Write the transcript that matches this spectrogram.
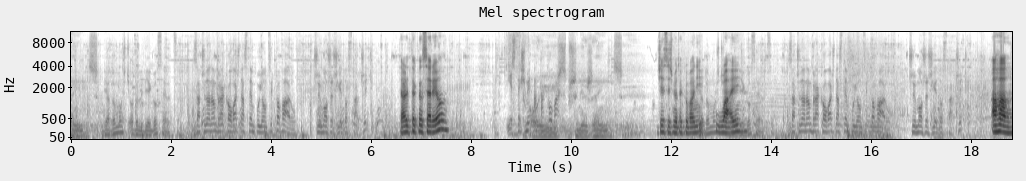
serca. Wiadomość od lwiego serca. Zaczyna nam brakować następujących towarów. Czy możesz je dostarczyć? Ale tak na serio? Jesteśmy atakowani. Gdzie jesteśmy atakowani? Wiadomość od Why? lwiego serca. Zaczyna nam brakować następujących towarów. Czy możesz je dostarczyć? Aha.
